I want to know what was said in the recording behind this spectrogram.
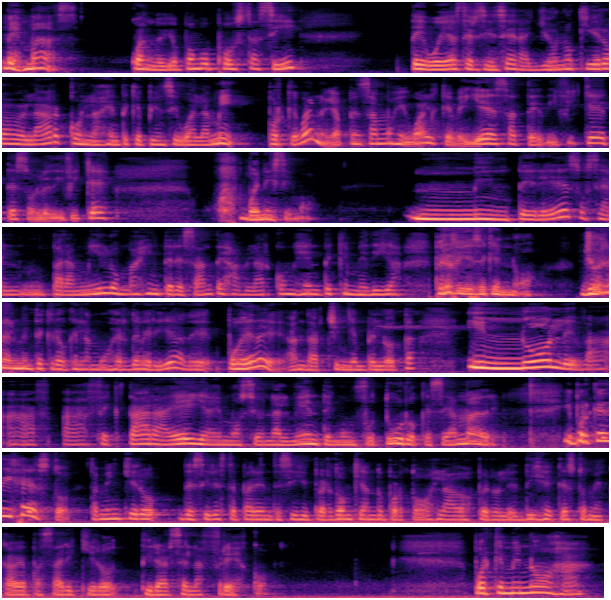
Es más, cuando yo pongo post así, te voy a ser sincera, yo no quiero hablar con la gente que piensa igual a mí, porque bueno, ya pensamos igual, que belleza, te edifiqué, te solo edifiqué. buenísimo mi interés, o sea, para mí lo más interesante es hablar con gente que me diga, pero fíjese que no, yo realmente creo que la mujer debería de, puede andar chingue en pelota y no le va a, a, afectar a ella emocionalmente en un futuro que sea madre. ¿Y por qué dije esto? También quiero decir este paréntesis y perdón que ando por todos lados, pero les dije que esto me acaba de pasar y quiero tirársela fresco. Porque me enoja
